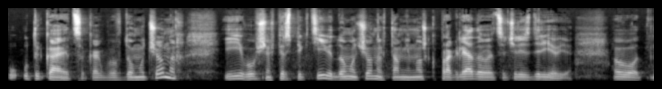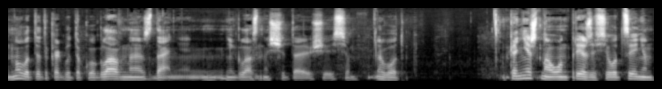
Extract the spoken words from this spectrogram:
утыкается как бы в Дом ученых, и, в общем, в перспективе Дом ученых там немножко проглядывается через деревья. Вот. Но вот это как бы такое главное здание, негласно считающееся. Вот. Конечно, он прежде всего ценен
